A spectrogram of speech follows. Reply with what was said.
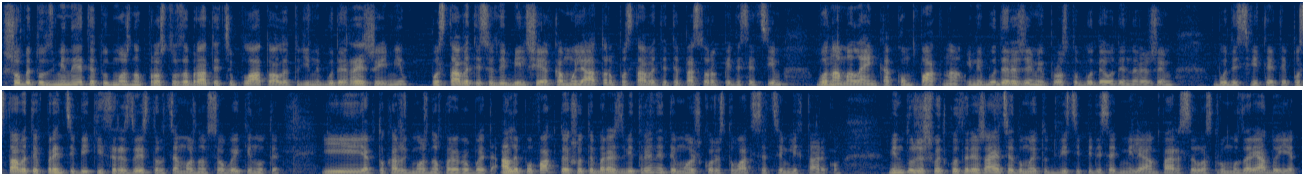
Що би тут змінити, тут можна просто забрати цю плату, але тоді не буде режимів. Поставити сюди більший акумулятор, поставити ТП-4057, вона маленька, компактна, і не буде режимів, просто буде один режим, буде світити. Поставити, в принципі, якийсь резистор, це можна все викинути і, як то кажуть, можна переробити. Але по факту, якщо ти береш з вітрини, ти можеш користуватися цим ліхтариком. Він дуже швидко заряджається. Я думаю, тут 250 мА сила струму заряду є.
